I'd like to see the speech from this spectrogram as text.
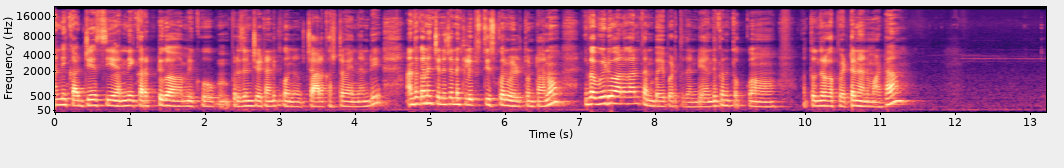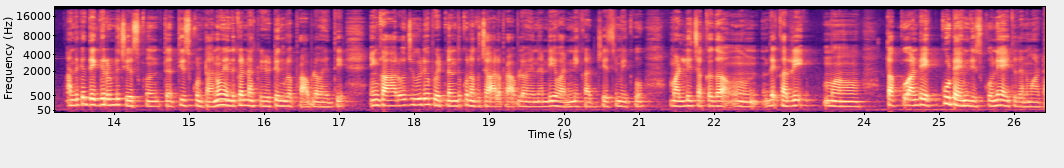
అన్నీ కట్ చేసి అన్నీ కరెక్ట్గా మీకు ప్రజెంట్ చేయడానికి కొంచెం చాలా కష్టమైందండి. అందుకని చిన్న చిన్న క్లిప్స్ తీసుకొని వెళ్తుంటాను. ఇంకా వీడియో అనగానే తను భయపడుతుందండి. అందుకని తొందరగా పెట్టాను అనమాట అందుకే దగ్గరుండి చేసుకు తీసుకుంటాను. ఎందుకంటే నాకు ఎడిటింగ్లో ప్రాబ్లం అయింది. ఇంకా ఆ రోజు వీడియో పెట్టినందుకు నాకు చాలా ప్రాబ్లం అయిందండి. ఇవన్నీ కట్ చేసి మీకు మళ్ళీ చక్కగా అదే కర్రీ తక్కువ అంటే ఎక్కువ టైం తీసుకొని అవుతుంది అనమాట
